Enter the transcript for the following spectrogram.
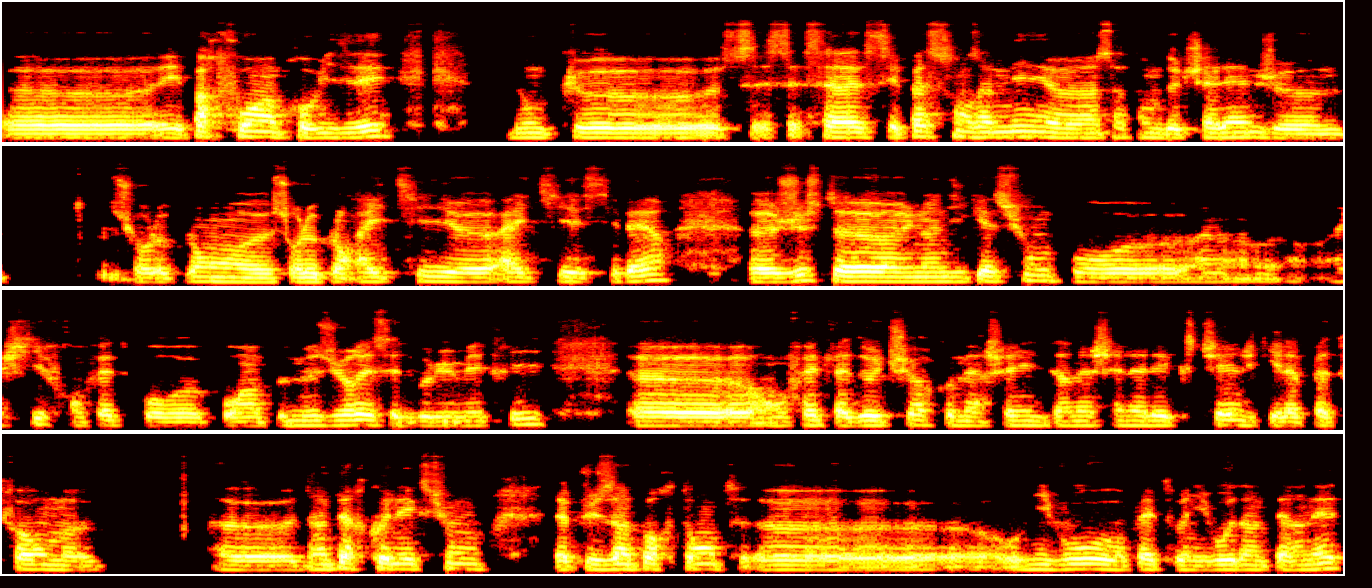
et parfois improvisée. Donc, ça c'est pas sans amener un certain nombre de challenges sur le plan euh, sur le plan IT euh, IT et cyber. Euh, juste une indication pour un, chiffre en fait pour pour un peu mesurer cette volumétrie. en fait, la Deutsche Commercial International Exchange, qui est la plateforme euh, d'interconnexion la plus importante euh, au niveau en fait au niveau d'internet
